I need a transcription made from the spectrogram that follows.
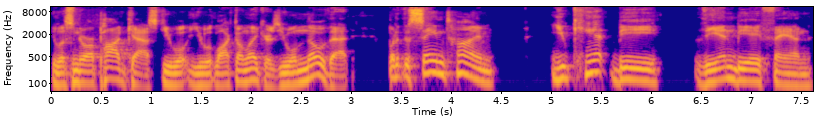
you listen to our podcast, you will you locked on Lakers, you will know that. But at the same time, you can't be the NBA fan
